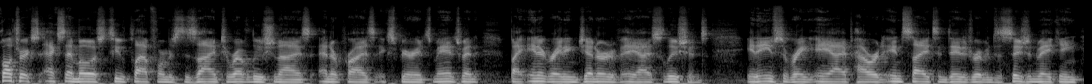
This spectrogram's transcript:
Qualtrics XMOS2 platform is designed to revolutionize enterprise experience management by integrating generative AI solutions. It aims to bring AI powered insights and data driven decision making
